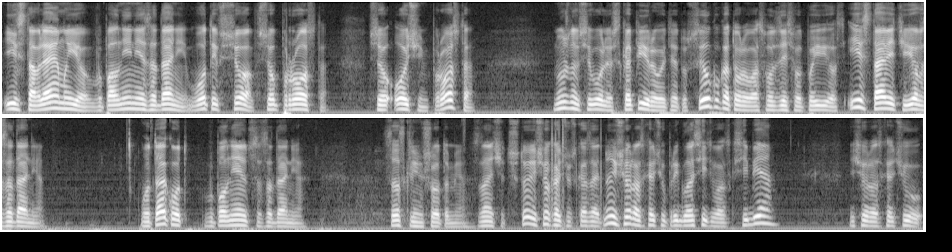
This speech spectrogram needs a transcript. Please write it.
и вставляем ее в выполнение заданий. Вот и все. Все просто. Все очень просто. Нужно всего лишь скопировать эту ссылку, которая у вас вот здесь вот появилась, и вставить ее в задание. Вот так вот выполняются задания со скриншотами. Значит, что еще хочу сказать? Ну, еще раз хочу пригласить вас к себе. Еще раз хочу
